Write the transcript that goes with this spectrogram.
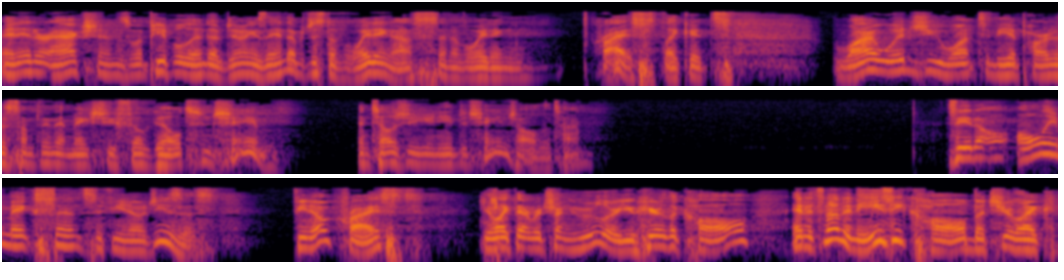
in interactions, what people end up doing is they end up just avoiding us and avoiding Christ. Like it's, why would you want to be a part of something that makes you feel guilt and shame and tells you you need to change all the time? See, it only makes sense if you know Jesus. If you know Christ, you're like that rich young ruler. You hear the call, and it's not an easy call, but you're like,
